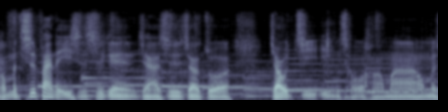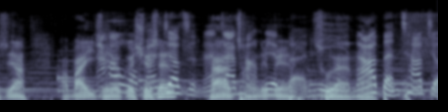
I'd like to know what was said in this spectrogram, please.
我们吃饭的意思是跟人家是叫做交际应酬，好吗？我们是要。爸爸以前有个学生，他从那边出来，然后等超久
